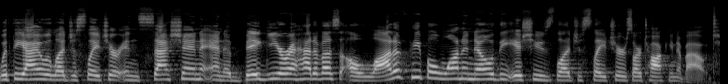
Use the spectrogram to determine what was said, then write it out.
With the Iowa legislature in session and a big year ahead of us, a lot of people want to know the issues legislatures are talking about.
